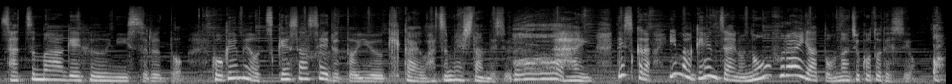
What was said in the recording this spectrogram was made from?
さつま揚げ風にすると焦げ目をつけさせるという機械を発明したんですよ。はい。ですから今現在のノンフライヤーと同じことですよ。あ、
